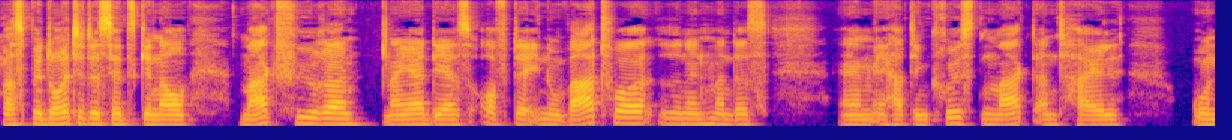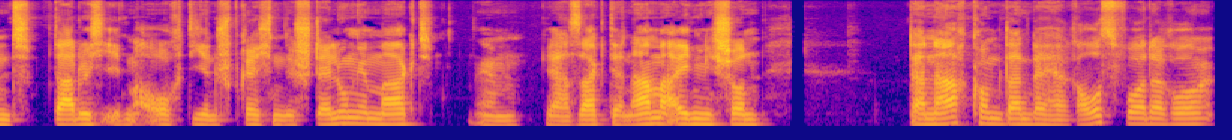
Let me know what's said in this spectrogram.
Was bedeutet das jetzt genau? Marktführer, naja, der ist oft der Innovator, so nennt man das. Ähm, er hat den größten Marktanteil und dadurch eben auch die entsprechende Stellung im Markt. Ähm, ja, sagt der Name eigentlich schon. Danach kommt dann der Herausforderer,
